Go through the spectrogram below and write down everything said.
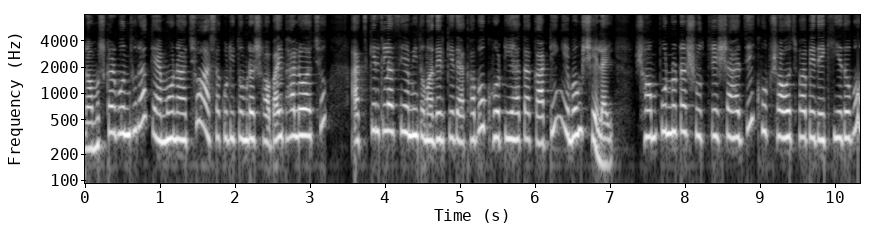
নমস্কার বন্ধুরা, কেমন আছো? আশা করি তোমরা সবাই ভালো আছো। আজকের ক্লাসে আমি তোমাদেরকে দেখাবো ঘটি হাতা কাটিং এবং সেলাই। সম্পূর্ণটা সূত্রের সাহায্যে খুব সহজভাবে দেখিয়ে দেবো।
